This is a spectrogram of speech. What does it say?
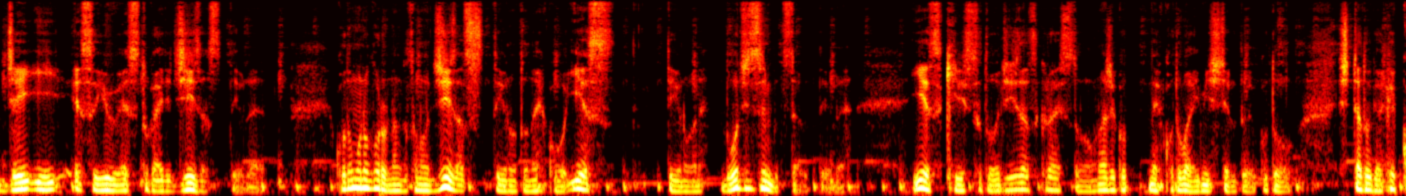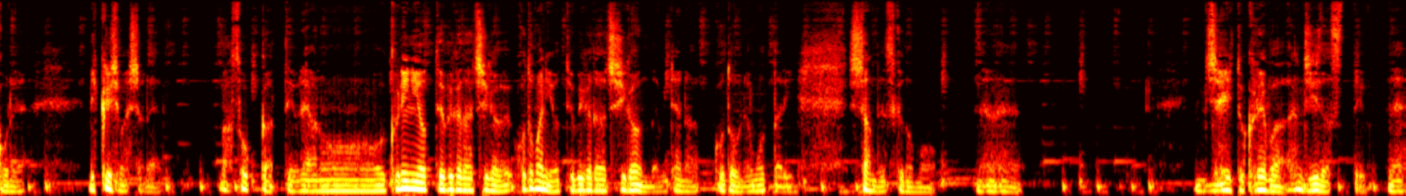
J-E-S-U-S と書いて Jesus っていうね、子供の頃なんかその Jesus っていうのとね、こうイエスっていうのがね、同時人物であるっていうね、イエス・キリストとジーザス・クライストが同じこ、ね、言葉を意味してるということを知ったときは結構ね、びっくりしましたね。まあ、そっかっていうね、あのー、国によって呼び方が違う、言葉によって呼び方が違うんだみたいなことをね、思ったりしたんですけども、ね、J とくればジーザスっていうね、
